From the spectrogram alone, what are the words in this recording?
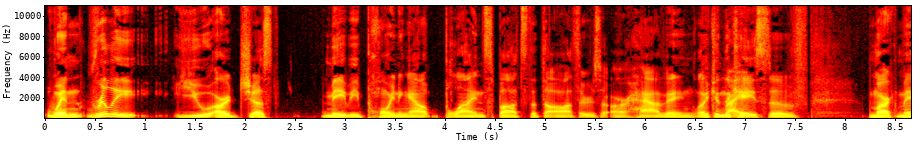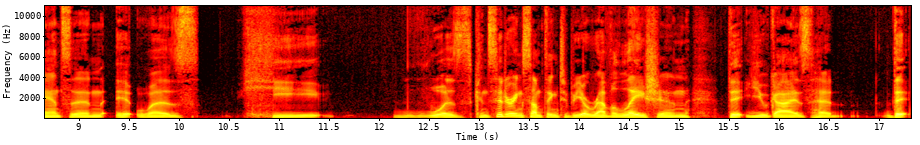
when really you are just maybe pointing out blind spots that the authors are having. Like in the Right. case of Mark Manson, it was he was considering something to be a revelation that you guys had that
